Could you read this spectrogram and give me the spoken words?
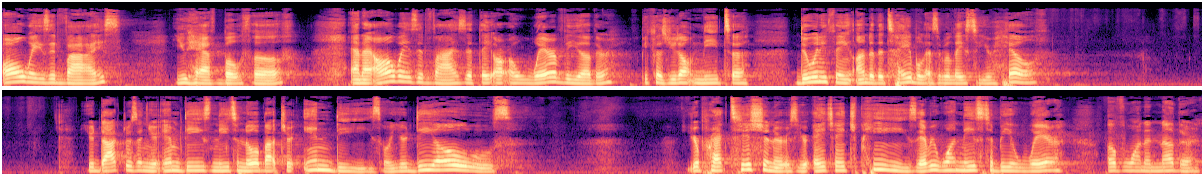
always advise you have both of. And I always advise that they are aware of the other because you don't need to do anything under the table as it relates to your health. Your doctors and your MDs need to know about your NDs or your DOs. Your practitioners, your HHPs, everyone needs to be aware of one another.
